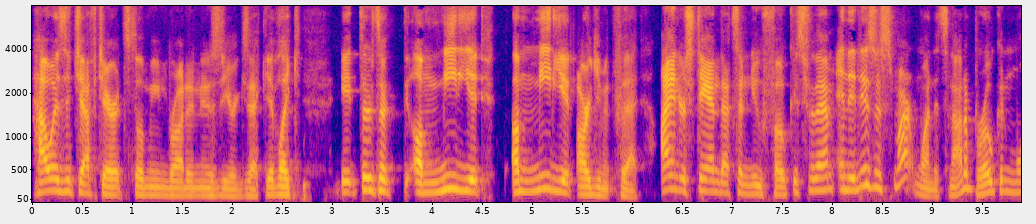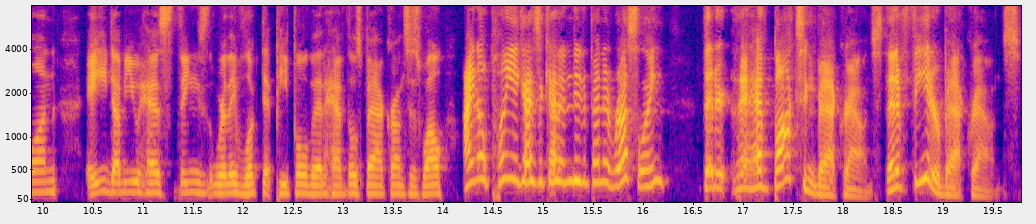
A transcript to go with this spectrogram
How is it Jeff Jarrett still being brought in as your executive? Like it, there's a immediate immediate argument for that. I understand that's a new focus for them, and it is a smart one. It's not a broken one. AEW has things where they've looked at people that have those backgrounds as well. I know plenty of guys that got into independent wrestling that are that have boxing backgrounds, that have theater backgrounds.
